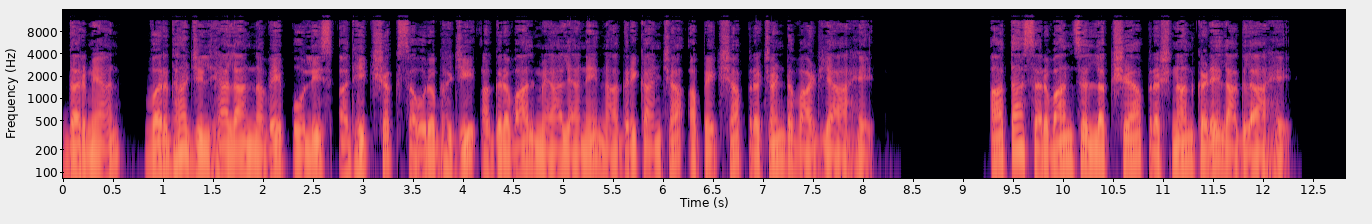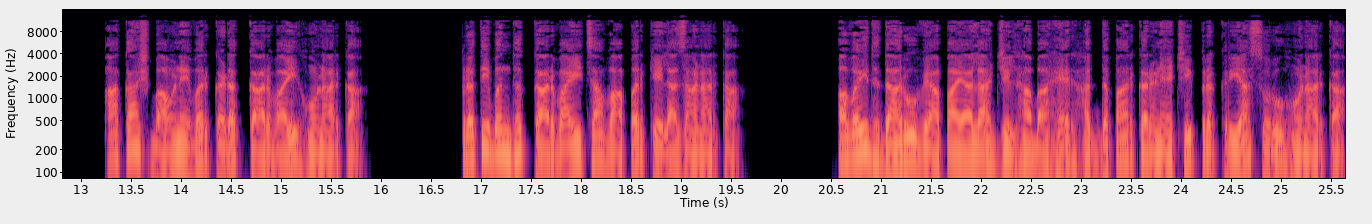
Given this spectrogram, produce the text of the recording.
दरम्यान वर्धा जिल्ह्याला नवे पोलीस अधीक्षक सौरभजी अग्रवाल मिळाल्याने नागरिकांच्या अपेक्षा प्रचंड वाढल्या आहेत आता सर्वांचं लक्ष या प्रश्नांकडे लागलं आहे. आकाश बावणेवर कडक कारवाई होणार का? प्रतिबंधक कारवाईचा वापर केला जाणार का? अवैध दारू व्यापायाला जिल्हाबाहेर हद्दपार करण्याची प्रक्रिया सुरू होणार का?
